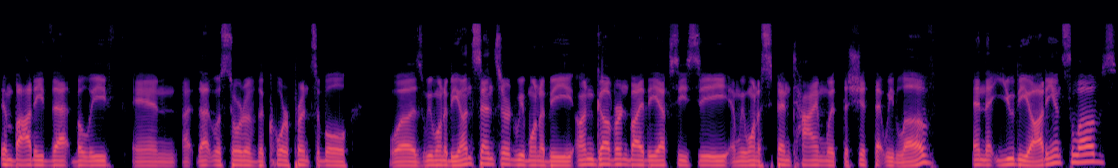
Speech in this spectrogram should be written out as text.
embodied that belief, and uh, that was sort of the core principle. Was we want to be uncensored, we want to be ungoverned by the FCC, and we want to spend time with the shit that we love and that you, the audience, loves.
